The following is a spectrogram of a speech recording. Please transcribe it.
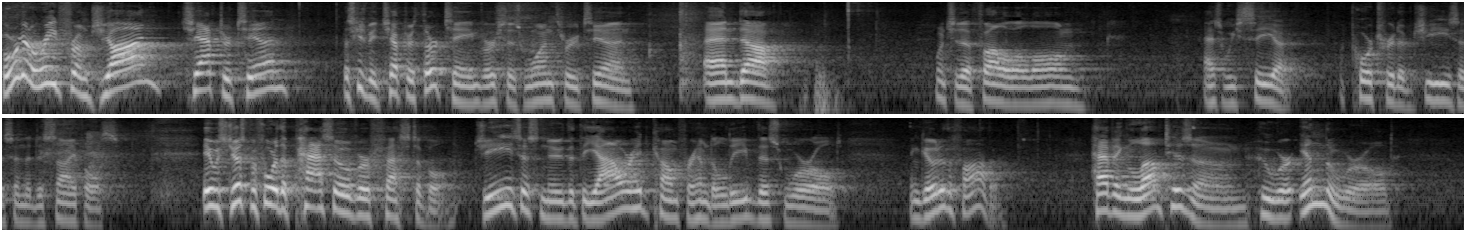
Well, we're going to read from John chapter 10, excuse me, chapter 13, verses 1 through 10. And uh, I want you to follow along as we see a, a portrait of Jesus and the disciples. It was just before the Passover festival. Jesus knew that the hour had come for him to leave this world and go to the Father. Having loved his own who were in the world,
